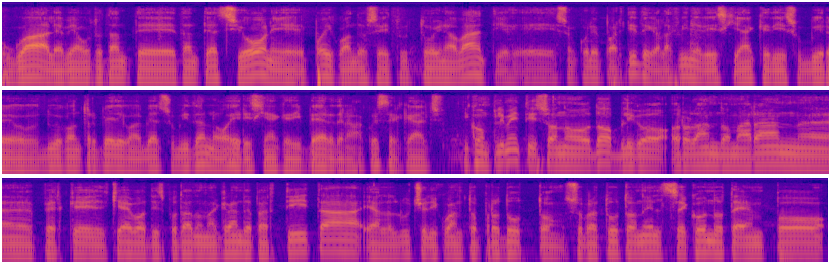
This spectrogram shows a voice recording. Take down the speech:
uguale, abbiamo avuto tante, tante, azioni e poi quando sei tutto in avanti e, e sono quelle partite che alla fine rischi anche di subire due contropiedi come abbiamo subito noi, rischi anche di perdere, ma questo è il calcio. I complimenti sono d'obbligo Rolando Maran eh, perché il Chievo ha disputato una grande partita e alla luce di quanto prodotto, soprattutto nel secondo tempo,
